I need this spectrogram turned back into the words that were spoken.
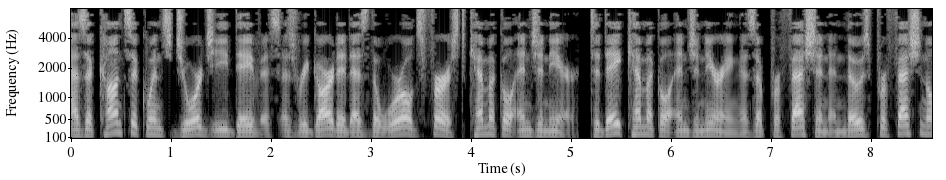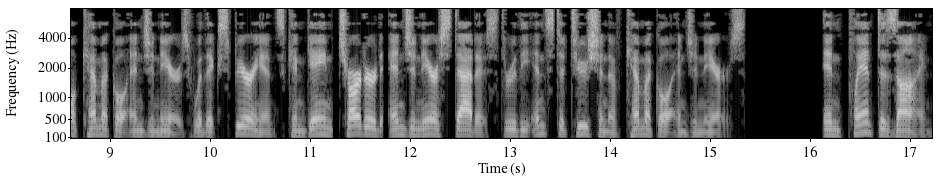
As a consequence George E. Davis is regarded as the world's first chemical engineer. Today chemical engineering is a profession and those professional chemical engineers with experience can gain chartered engineer status through the Institution of Chemical Engineers. In plant design,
